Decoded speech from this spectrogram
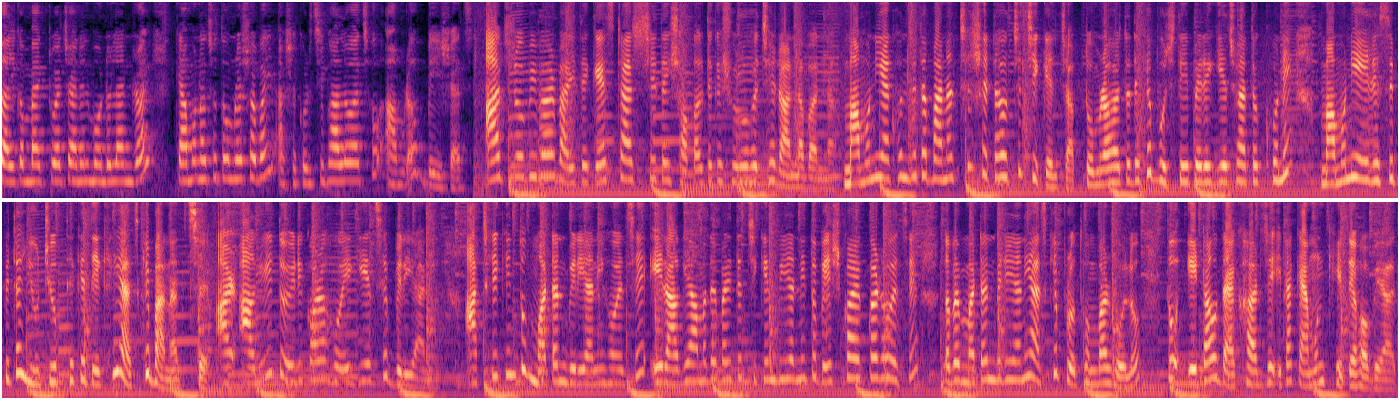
Welcome back to our channel Mondal and Roy কেমন আছো তোমরা সবাই? আশা করছি ভালো আছো, আমরাও বেশ আছি। আজ রবিবার বাড়িতে গেস্ট আসছে, তাই সকাল থেকে শুরু হয়েছে রান্না বান্না মামনি এখন যেটা বানাচ্ছে সেটা হচ্ছে চিকেন চাপ তোমরা হয়তো দেখে বুঝতেই পেরে গিয়েছো এতক্ষণে। মামনি এই রেসিপিটা ইউটিউব থেকে দেখেই আজকে বানাচ্ছে। আর আগেই তৈরি করা হয়ে গিয়েছে বিরিয়ানি। আজকে কিন্তু মাটন বিরিয়ানি হয়েছে। এর আগে আমাদের বাড়িতে চিকেন বিরিয়ানি তো বেশ কয়েকবার হয়েছে, তবে মাটন বিরিয়ানি আজকে প্রথমবার হলো। তো এটাও দেখার যে এটা কেমন খেতে হবে আজ।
